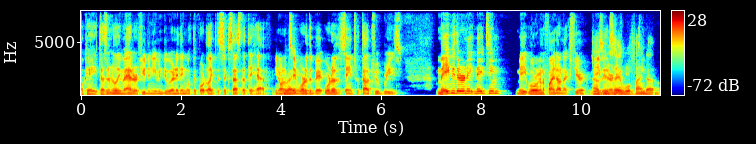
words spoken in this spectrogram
okay, it doesn't really matter if you didn't even do anything with the court, like the success that they have. You know what I'm right. saying? What are the what are the Saints without Drew Brees? Maybe they're an eight and eight team. Maybe well, we're gonna find out next year. Maybe I was gonna say we'll find team. out.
